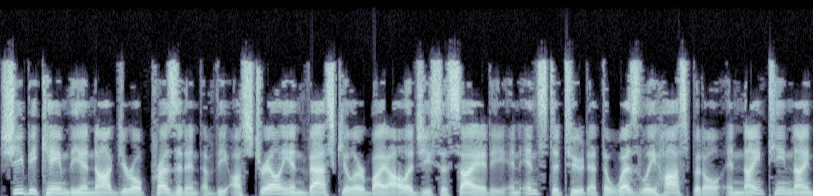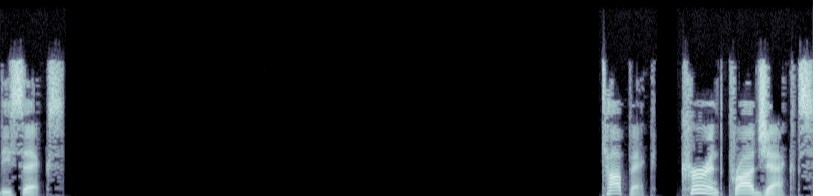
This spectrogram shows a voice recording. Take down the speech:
She became the inaugural president of the Australian Vascular Biology Society and Institute at the Wesley Hospital in 1996. Current projects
